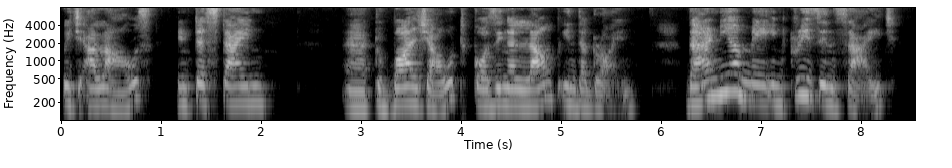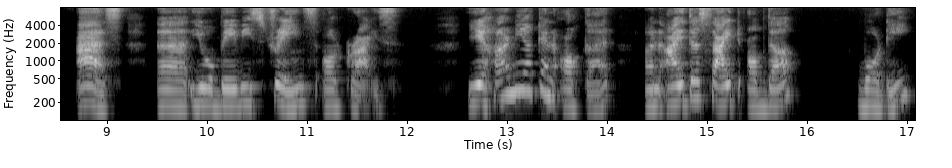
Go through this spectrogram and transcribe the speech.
which allows intestine uh, to bulge out, causing a lump in the groin. The hernia may increase in size as uh, your baby strains or cries. A hernia can occur on either side of the body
